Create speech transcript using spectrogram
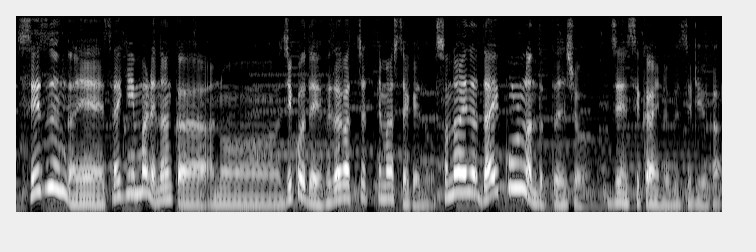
スエズ運河ね最近までなんかあのー、事故で塞がっちゃってましたけどその間大混乱だったでしょ全世界の物流が。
